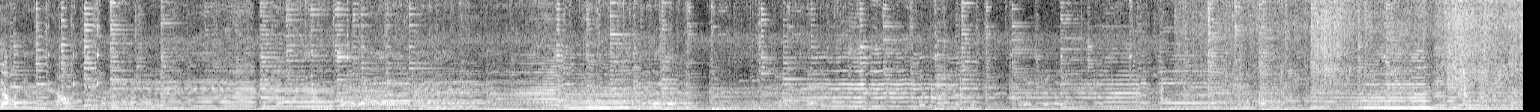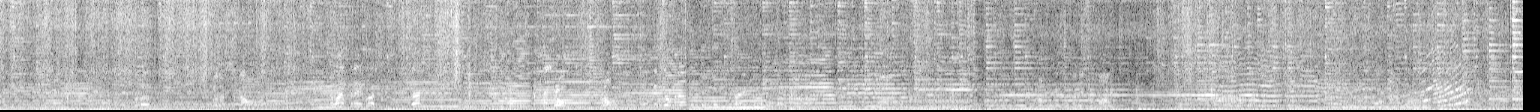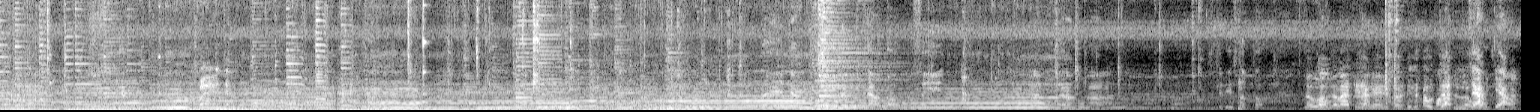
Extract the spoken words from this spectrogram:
降了价啊，这个两百块钱。Bos, go. sắp rồi đúng không? Là cái thằng này bỏ lạnh dáng chăng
